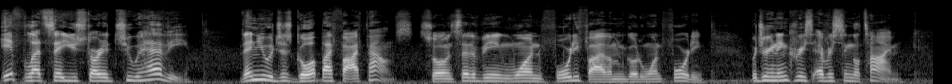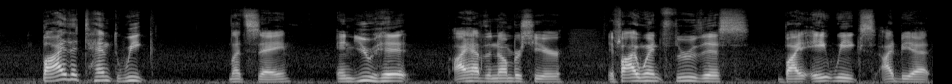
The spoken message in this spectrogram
if let's say you started too heavy, then you would just go up by five pounds. So instead of being 145, I'm gonna go to 140. But you're gonna increase every single time. By the 10th week, let's say, and you hit, I have the numbers here. If I went through this by eight weeks, I'd be at,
